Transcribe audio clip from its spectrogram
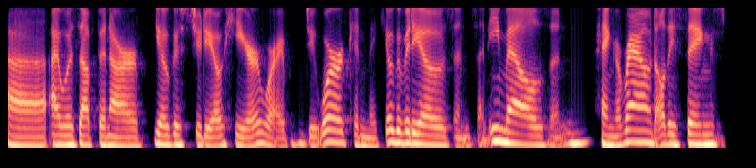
uh, I was up in our yoga studio here where I do work and make yoga videos and send emails and hang around, all these things.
